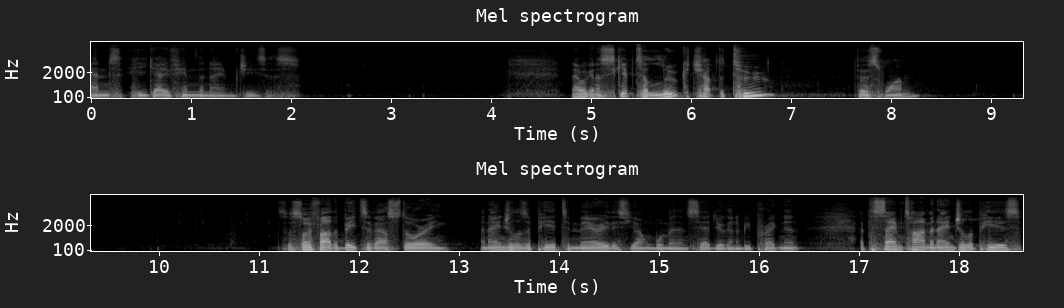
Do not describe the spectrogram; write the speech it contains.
and he gave him the name Jesus. Now we're going to skip to Luke chapter 2, verse 1. So, so far, the beats of our story an angel has appeared to Mary, this young woman, and said, You're going to be pregnant. At the same time, an angel appears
